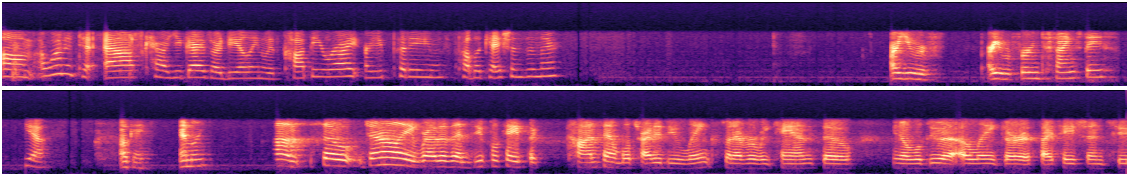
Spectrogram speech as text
Um, I wanted to ask how you guys are dealing with copyright. Are you putting publications in there? Are you ref- are you referring to ScienceBase? Yeah. Okay. Emily? Um, so generally, rather than duplicate the content, we'll try to do links whenever we can. So, you know, we'll do a, a link or a citation to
